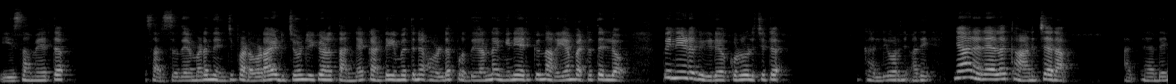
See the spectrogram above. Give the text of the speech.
ഈ സമയത്ത് സരസ്വതിയമ്മയുടെ നെഞ്ചി പടപടാ ഇടിച്ചുകൊണ്ടിരിക്കുകയാണ് തന്നെ കണ്ടു കഴിയുമ്പോഴത്തേന് അവളുടെ പ്രതികരണം എങ്ങനെയായിരിക്കും എന്ന് അറിയാൻ പറ്റത്തില്ലോ. പിന്നീട് വീഡിയോ കോൾ വിളിച്ചിട്ട് കല്ലു പറഞ്ഞു അതെ ഞാൻ ഒരാളെ കാണിച്ചു തരാം. അതെ.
